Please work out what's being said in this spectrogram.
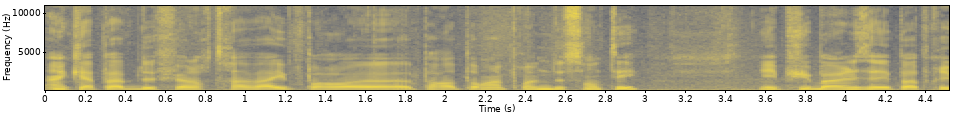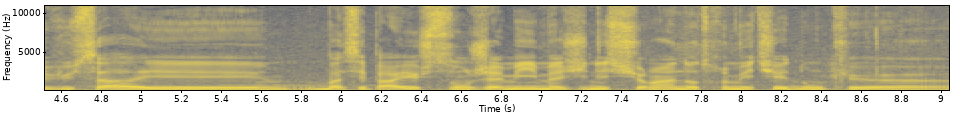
incapables de faire leur travail par, euh, par rapport à un problème de santé. Et puis bah, elles n'avaient pas prévu ça et bah, c'est pareil, elles ne se sont jamais imaginées sur un autre métier. Donc, euh,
